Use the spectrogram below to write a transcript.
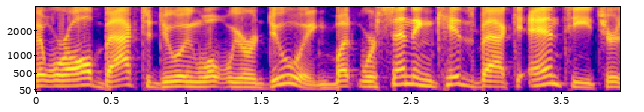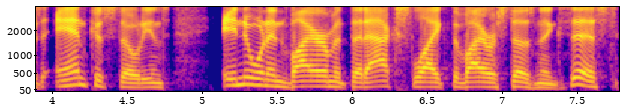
that we're all back to doing what we were doing. But we're sending kids back and teachers and custodians into an environment that acts like the virus doesn't exist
